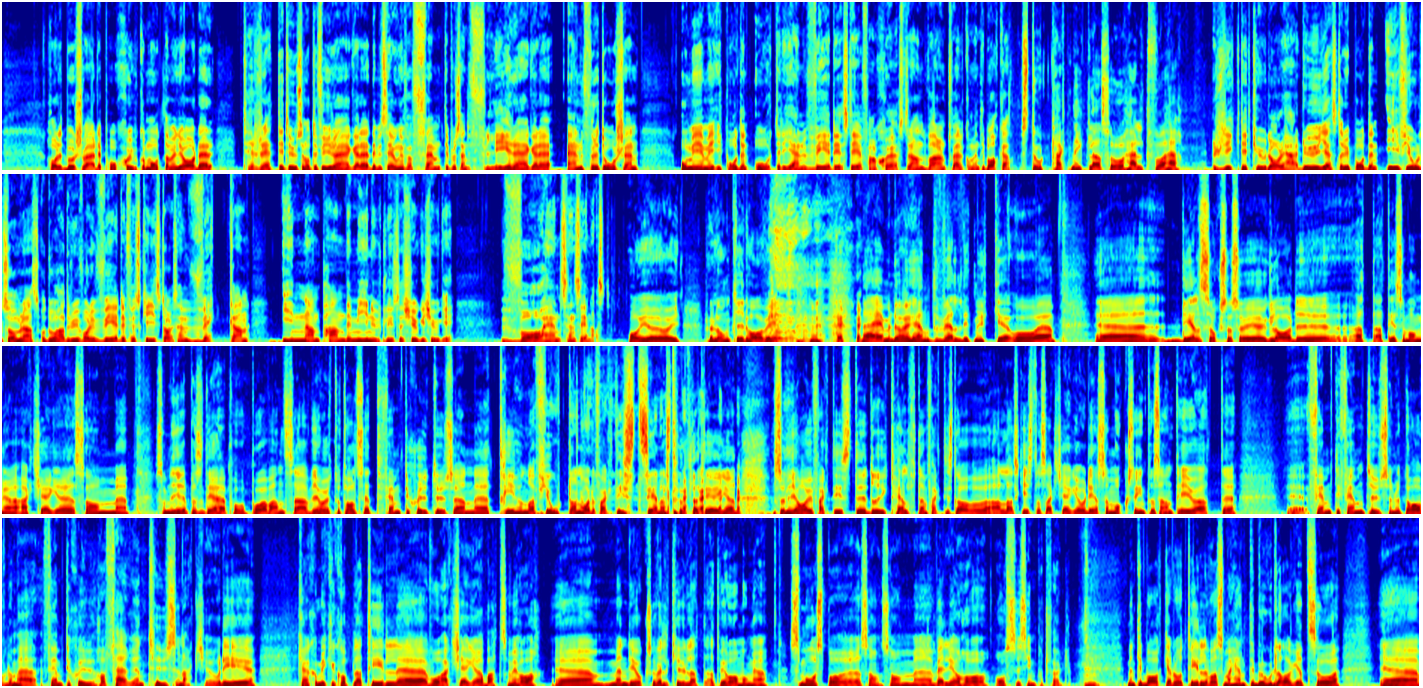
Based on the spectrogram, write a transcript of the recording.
har ett börsvärde på 7,8 miljarder, 30 084 ägare, det vill säga ungefär 50% fler ägare än för ett år sedan. Och med mig i podden återigen VD Stefan Sjöstrand. Varmt välkommen tillbaka! Stort tack Niklas och härligt att få vara här. Riktigt kul att ha dig här. Du gästade ju podden i fjol somras och då hade du ju varit VD för Skistar sedan veckan innan pandemin utlystes 2020. Vad har hänt sen senast? Oj, oj, oj. Hur lång tid har vi? Nej, men det har ju hänt väldigt mycket och eh, dels också så är jag ju glad eh, att, att det är så många aktieägare som, eh, som ni representerar här på, på Avanza. Vi har ju totalt sett 57 314 var det faktiskt senaste uppdateringen. så ni har ju faktiskt eh, drygt hälften faktiskt av alla Skistars aktieägare och det som också är intressant är ju att eh, eh 55 000 utav de här 57 har färre än 1000 aktier och det är kanske mycket kopplat till eh, vår aktieägarrabatt som vi har. Eh, men det är också väldigt kul att, att vi har många småsparare som, som eh, väljer att ha oss i sin portfölj. Mm. Men tillbaka då till vad som har hänt i bolaget så eh,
